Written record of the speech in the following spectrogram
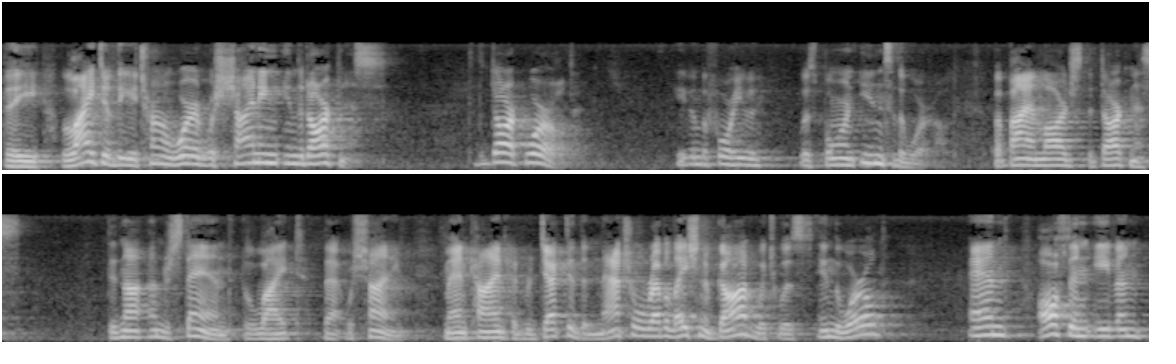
the light of the eternal word was shining in the darkness, the dark world, even before he was born into the world. But by and large, the darkness did not understand the light that was shining. Mankind had rejected the natural revelation of God, which was in the world and often even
